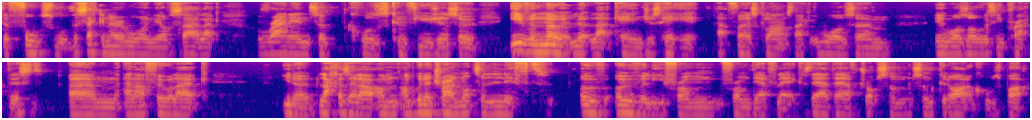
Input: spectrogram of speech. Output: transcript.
the false wall, the secondary wall on the other side, like ran in to cause confusion. So even though it looked like Kane just hit it at first glance, like it was, um, it was obviously practiced. Um, and I feel like, you know, like I said, I, I'm I'm gonna try not to lift over overly from from the athletic because they they have dropped some some good articles, but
